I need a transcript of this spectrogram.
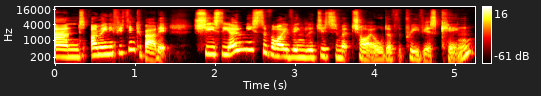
And I mean, if you think about it, she's the only surviving legitimate child of the previous king.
